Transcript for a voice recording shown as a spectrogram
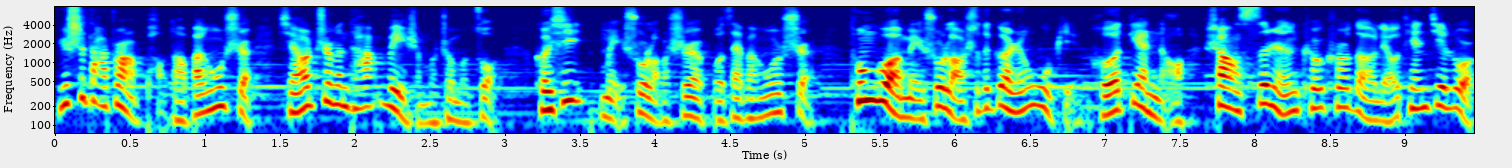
于是大壮跑到办公室，想要质问他为什么这么做。可惜美术老师不在办公室。通过美术老师的个人物品和电脑上私人 QQ 的聊天记录，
